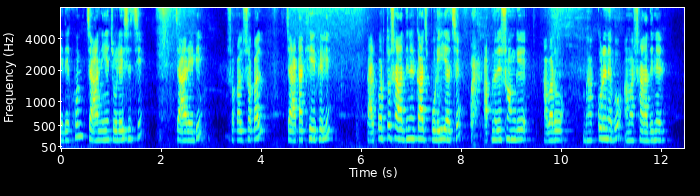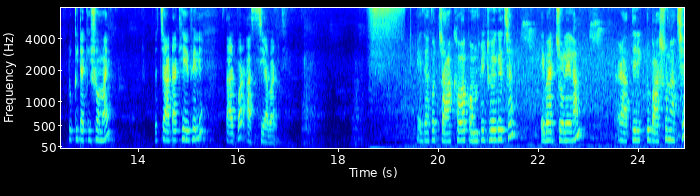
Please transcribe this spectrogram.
এই দেখুন, চা নিয়ে চলে এসেছি। চা রেডি সকাল সকাল চাটা খেয়ে ফেলি। তারপর তো সারাদিনের কাজ পড়েই আছে। আপনাদের সঙ্গে আবারও ভাগ করে নেব আমার সারাদিনের টুকিটাকি সময়। তো চাটা খেয়ে ফেলি, তারপর আসছি আবার। এই দেখো, চা খাওয়া কমপ্লিট হয়ে গেছে। এবার চলে এলাম। রাতের একটু বাসন আছে,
